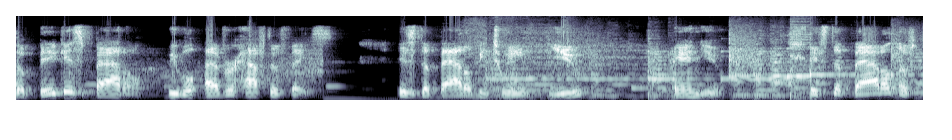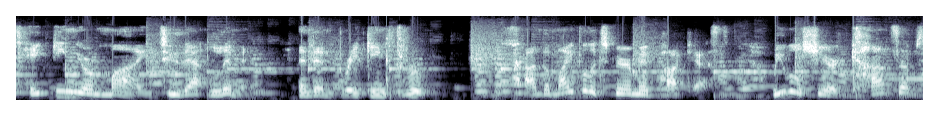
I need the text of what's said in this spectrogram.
The biggest battle we will ever have to face is the battle between you and you. It's the battle of taking your mind to that limit and then breaking through. On the Mindful Experiment podcast, we will share concepts,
